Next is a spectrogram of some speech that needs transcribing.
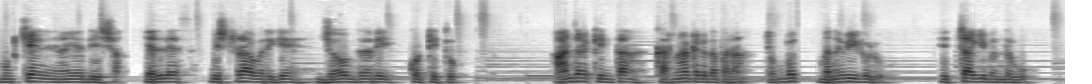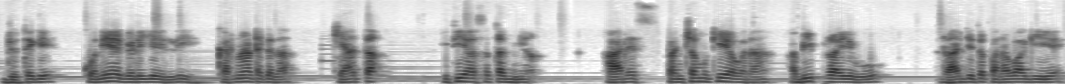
ಮುಖ್ಯ ನ್ಯಾಯಾಧೀಶ ಎಲ್ ಎಸ್ ಮಿಶ್ರಾ ಅವರಿಗೆ ಜವಾಬ್ದಾರಿ ಕೊಟ್ಟಿತು ಆಂಧ್ರಕ್ಕಿಂತ ಕರ್ನಾಟಕದ ಪರ ತೊಂಬತ್ತು ಮನವಿಗಳು ಹೆಚ್ಚಾಗಿ ಬಂದವು. ಜೊತೆಗೆ ಕೊನೆಯ ಗಳಿಗೆಯಲ್ಲಿ ಕರ್ನಾಟಕದ ಖ್ಯಾತ ಇತಿಹಾಸ ತಜ್ಞ ಆರ್ ಎಸ್ ಪಂಚಮುಖಿ ಅವರ ಅಭಿಪ್ರಾಯವು ರಾಜ್ಯದ ಪರವಾಗಿಯೇ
